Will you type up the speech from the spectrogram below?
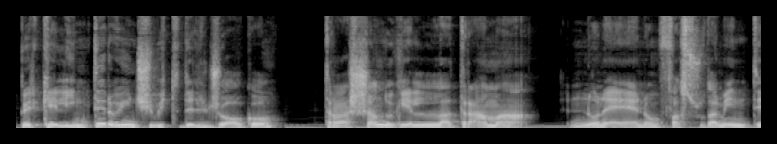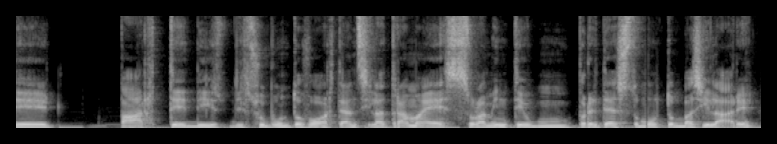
Perché l'intero incipit del gioco, tralasciando che la trama non è, non fa assolutamente parte de- del suo punto forte, anzi la trama è solamente un pretesto molto basilare,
